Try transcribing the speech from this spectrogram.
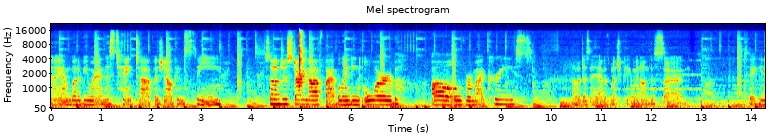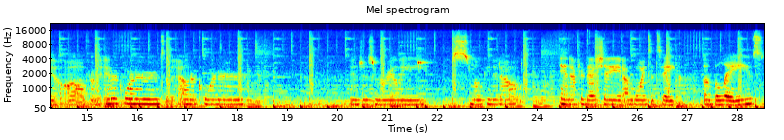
I am going to be wearing this tank top as y'all can see. So I'm just starting off by blending Orb all over my crease. Oh, it doesn't have as much pigment on this side. Taking it all from the inner corner to the outer corner. And just really smoking it out. And after that shade, I'm going to take a Blaze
